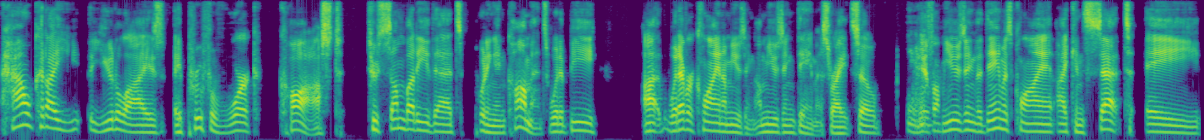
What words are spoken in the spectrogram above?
How could I utilize a proof of work cost to somebody that's putting in comments? Would it be uh, whatever client I'm using? I'm using Damus, right? So mm-hmm. if I'm using the Damus client, I can set a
